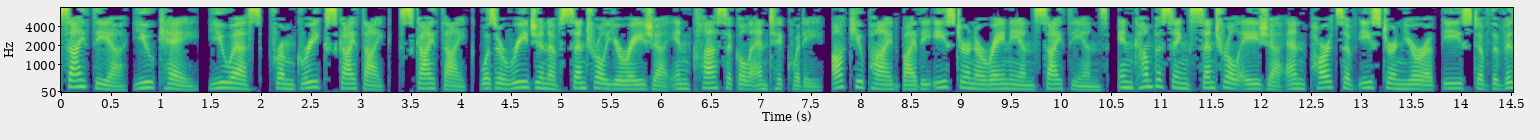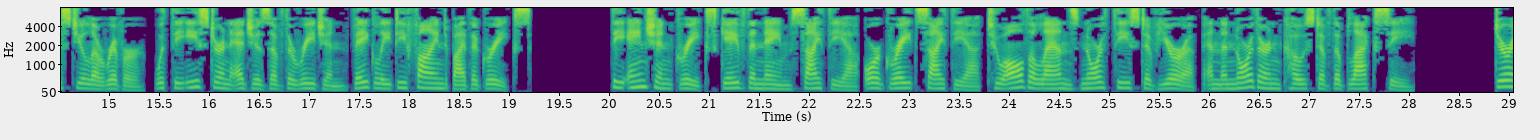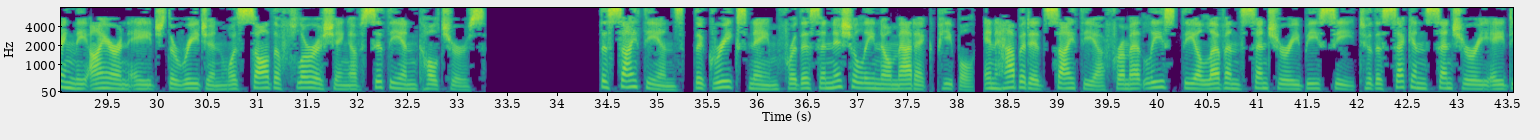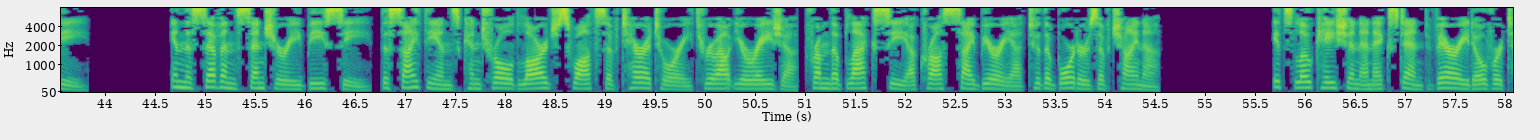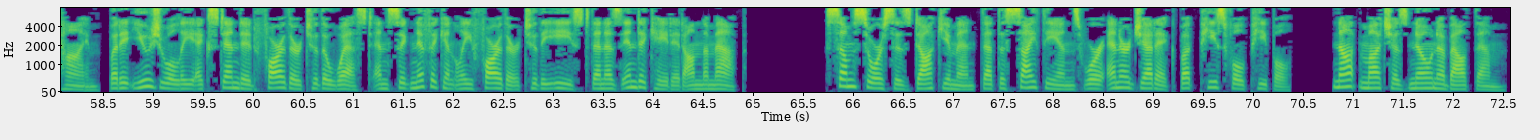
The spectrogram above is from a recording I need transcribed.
Scythia UK, US, from Greek Skythique, Skythique was a region of Central Eurasia in classical antiquity, occupied by the Eastern Iranian Scythians, encompassing Central Asia and parts of Eastern Europe east of the Vistula River, with the eastern edges of the region vaguely defined by the Greeks. The ancient Greeks gave the name Scythia or Great Scythia to all the lands northeast of Europe and the northern coast of the Black Sea. During the Iron Age the region was saw the flourishing of Scythian cultures. The Scythians, the Greeks' name for this initially nomadic people, inhabited Scythia from at least the 11th century BC to the 2nd century AD. In the 7th century BC, the Scythians controlled large swaths of territory throughout Eurasia, from the Black Sea across Siberia to the borders of China. Its location and extent varied over time, but it usually extended farther to the west and significantly farther to the east than is indicated on the map. Some sources document that the Scythians were energetic but peaceful people. Not much is known about them.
